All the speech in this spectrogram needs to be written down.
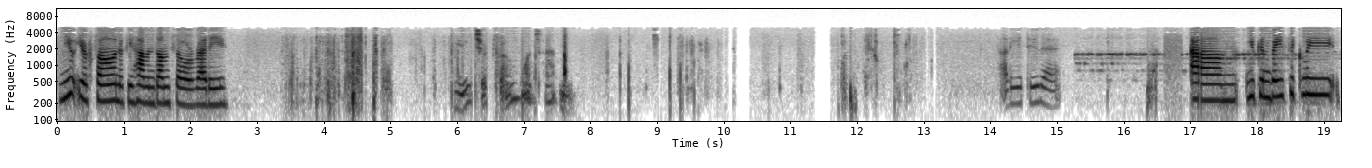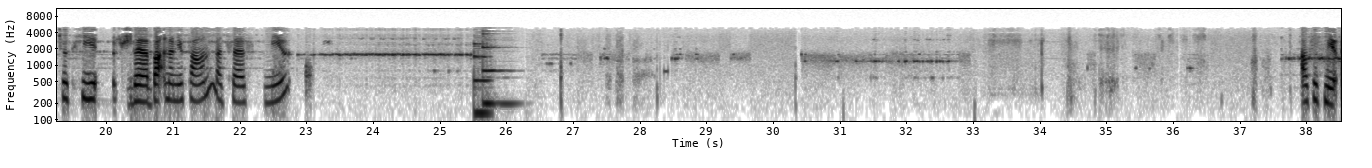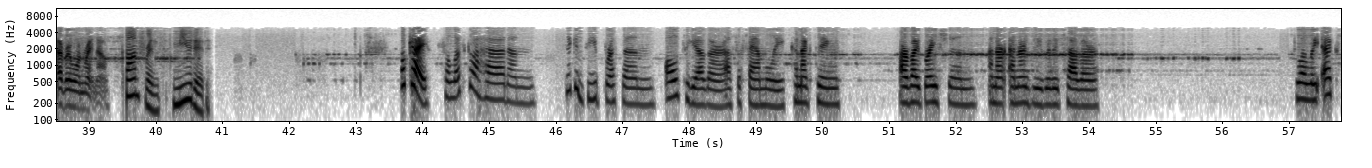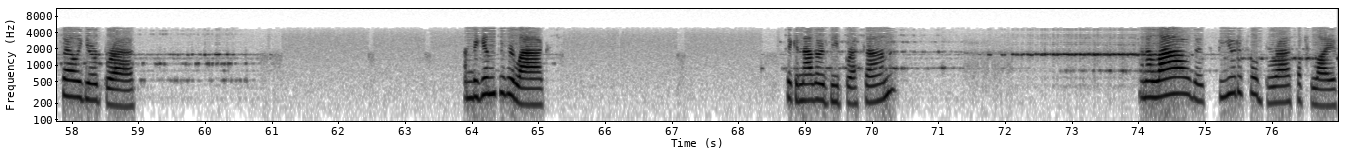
Mute your phone if you haven't done so already. Mute your phone? What's that mean? How do you do that? Um, you can basically just hit the button on your phone that says mute. I'll just mute everyone right now. Conference muted. Okay, so let's go ahead and take a deep breath in all together as a family, connecting our vibration and our energy with each other. Slowly exhale your breath. And begin to relax. Take another deep breath in. And allow this beautiful breath of life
